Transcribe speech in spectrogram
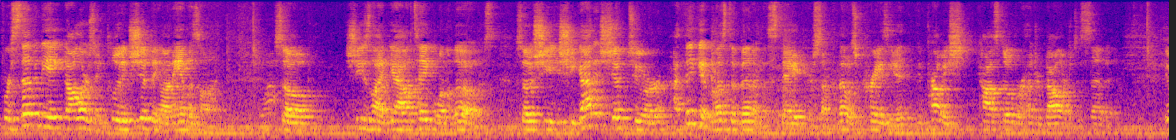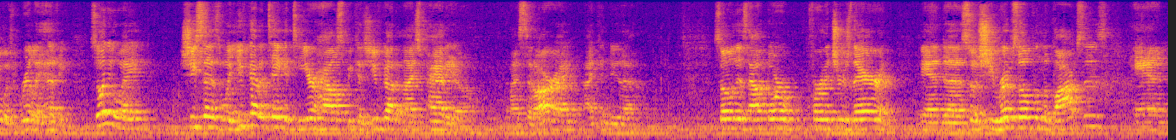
for $78, including shipping on Amazon. So she's like, yeah, I'll take one of those. So she, she got it shipped to her. I think it must have been a mistake or something. That was crazy. It, it probably cost over $100 to send it. It was really heavy. So anyway, she says, well, you've got to take it to your house because you've got a nice patio. And I said, all right, I can do that. So this outdoor furniture's there, and, and uh, so she rips open the boxes, and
